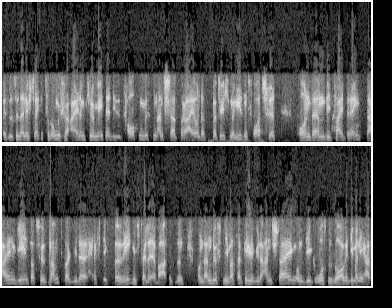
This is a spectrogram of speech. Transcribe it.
es ist jetzt eine Strecke von ungefähr einem Kilometer, die sie tauchen müssen, anstatt drei. Und das ist natürlich ein Riesenfortschritt. Und ähm, die Zeit drängt dahingehend, dass für Samstag wieder heftigste Regenfälle erwartet sind. Und dann dürften die Wasserpegel wieder ansteigen. Und die große Sorge, die man hier hat,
